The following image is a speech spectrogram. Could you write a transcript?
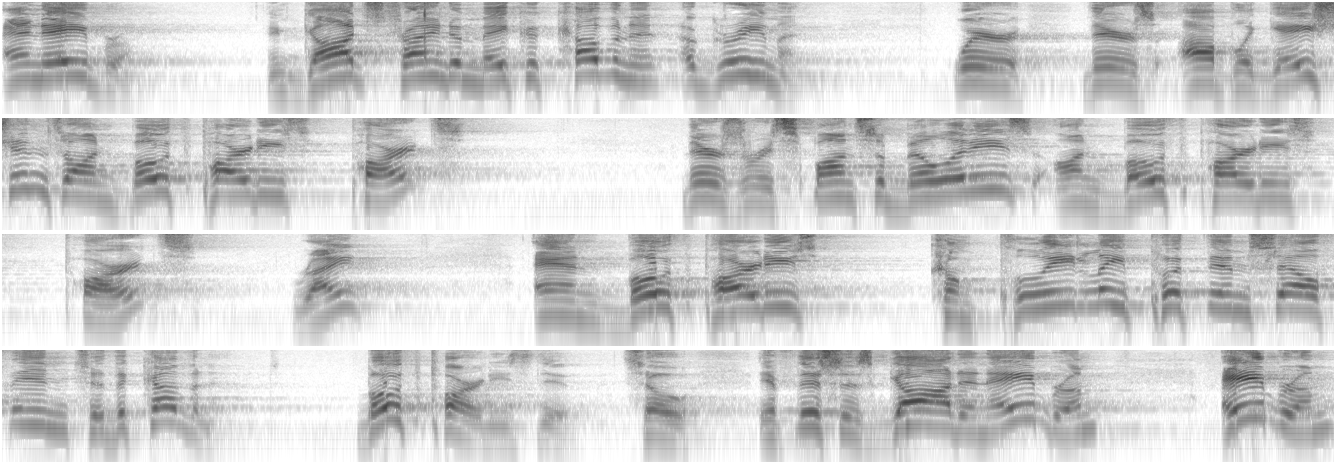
and Abram. And God's trying to make a covenant agreement where there's obligations on both parties' parts, there's responsibilities on both parties' parts, right? And both parties completely put themselves into the covenant. Both parties do. So if this is God and Abram, Abram,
